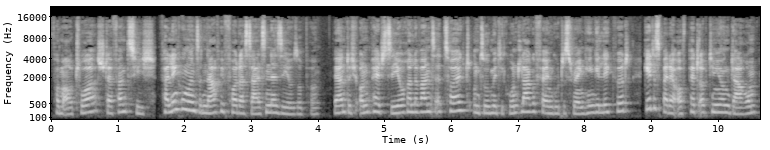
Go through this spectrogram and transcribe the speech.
Vom Autor Stefan Züch. Verlinkungen sind nach wie vor das Salz in der SEO-Suppe. Während durch On-Page SEO-Relevanz erzeugt und somit die Grundlage für ein gutes Ranking gelegt wird, geht es bei der Off-Page-Optimierung darum,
